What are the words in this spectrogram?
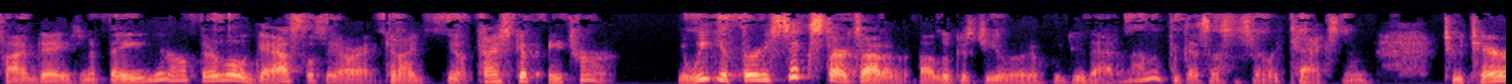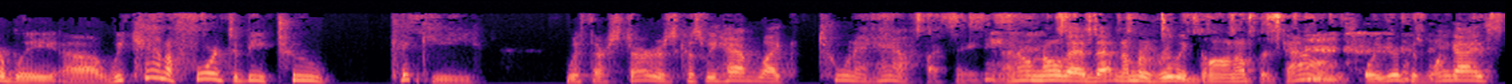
five days. And if they, you know, if they're a little gassed, they'll say, all right, can I, you know, can I skip a turn? We get 36 starts out of uh, Lucas Giolito if we do that. And I don't think that's necessarily taxing him too terribly. Uh, we can't afford to be too picky with our starters because we have like two and a half, I think. And I don't know that that number's really gone up or down this whole year because one guy's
